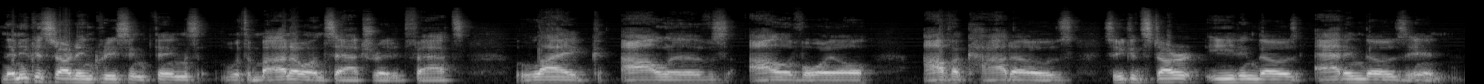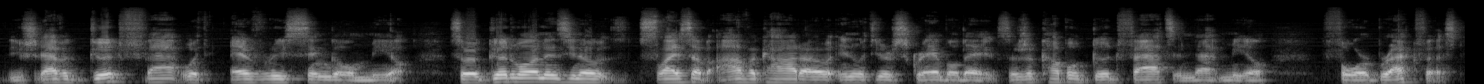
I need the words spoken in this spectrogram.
Then you could start increasing things with monounsaturated fats like olives, olive oil, avocados. So you can start eating those, adding those in. You should have a good fat with every single meal. So a good one is, you know, slice up avocado in with your scrambled eggs. There's a couple good fats in that meal for breakfast.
